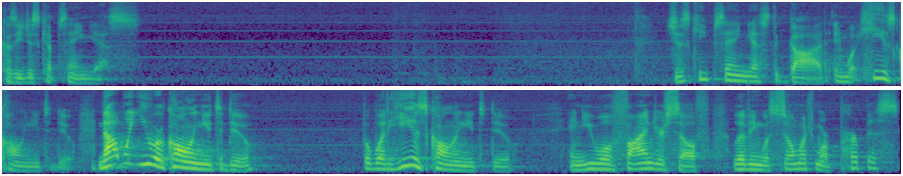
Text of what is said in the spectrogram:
Because he just kept saying yes. Just keep saying yes to God and what He is calling you to do. Not what you are calling you to do, but what He is calling you to do. And you will find yourself living with so much more purpose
